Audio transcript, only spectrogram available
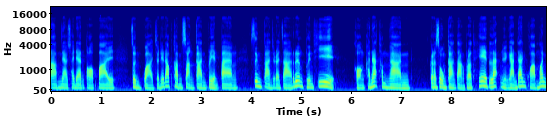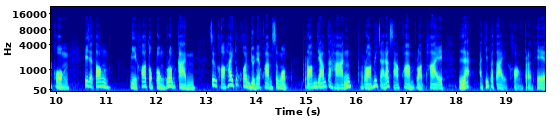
ตามแนวชายแดนต่อไป จนกว่าจะได้รับคำสั่งการเปลี่ยนแปลง ซึ่งการเจรจาเรื่องพื้นที่ของคณะทำงาน กระทรวงการต่างประเทศ และหน่วยงานด้านความมั่นคง ที่จะต้องมีข้อตกลงร่วมกัน ซึ่งขอให้ทุกคนอยู่ในความสงบ พร้อมย้ำทหาร พร้อมที่จะรักษาความปลอดภัย และอธิปไตยของประเทศ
